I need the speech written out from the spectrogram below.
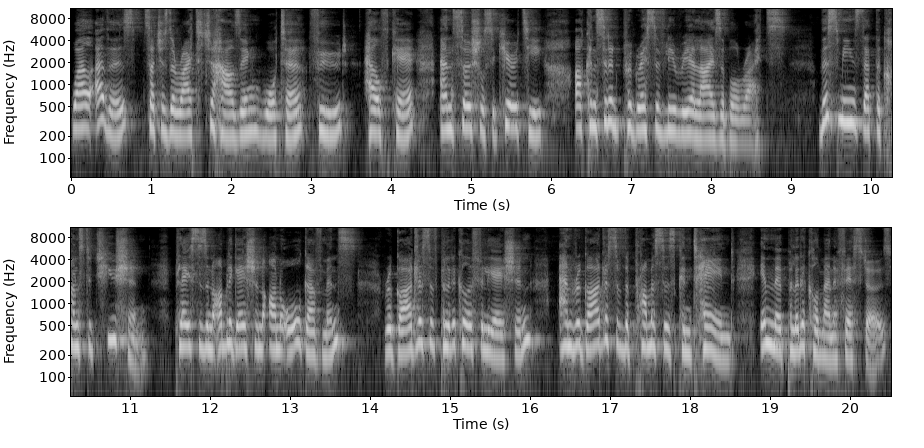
while others, such as the right to housing, water, food, healthcare, and social security, are considered progressively realizable rights. This means that the Constitution places an obligation on all governments regardless of political affiliation and regardless of the promises contained in their political manifestos,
